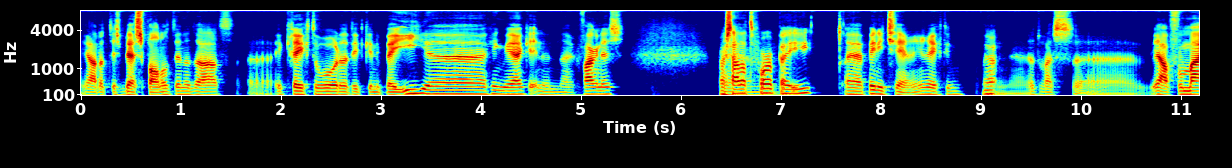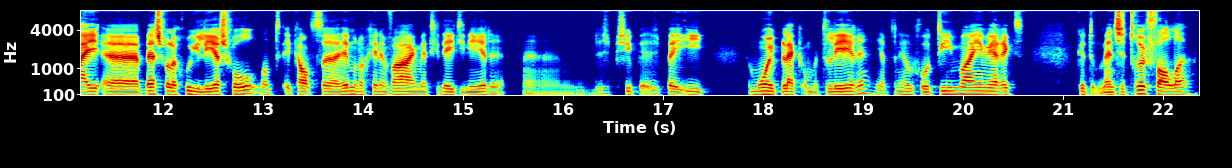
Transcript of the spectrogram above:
ja, dat is best spannend inderdaad. Ik kreeg te horen dat ik in de PI ging werken, in een gevangenis. Waar staat dat voor, PI? penitentiaire inrichting. En, dat was ja, voor mij best wel een goede leerschool. Want ik had helemaal nog geen ervaring met gedetineerden. dus in principe is PI een mooie plek om het te leren. Je hebt een heel groot team waar je werkt kunt op mensen terugvallen.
